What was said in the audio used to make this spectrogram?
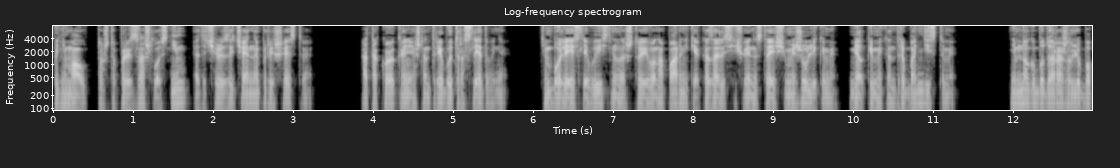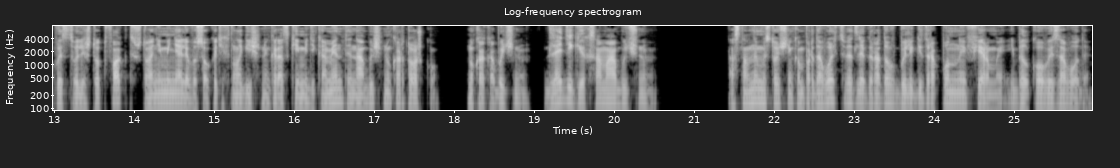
понимал, то, что произошло с ним, это чрезвычайное происшествие. А такое, конечно, требует расследования. Тем более, если выяснилось, что его напарники оказались еще и настоящими жуликами, мелкими контрабандистами, Немного будоражил любопытство лишь тот факт, что они меняли высокотехнологичные городские медикаменты на обычную картошку. Ну как обычную? Для диких самую обычную. Основным источником продовольствия для городов были гидропонные фермы и белковые заводы.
